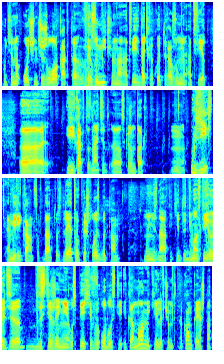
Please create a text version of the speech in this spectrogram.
Путину очень тяжело как-то вразумительно ответить, дать какой-то разумный ответ. Э, и как-то, знаете, э, скажем так, уесть американцев, да, то есть для этого пришлось бы там, ну не знаю, какие-то демонстрировать э, достижения, успехи в области экономики или в чем-то таком, конечно,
